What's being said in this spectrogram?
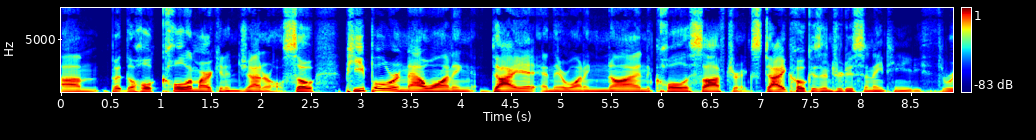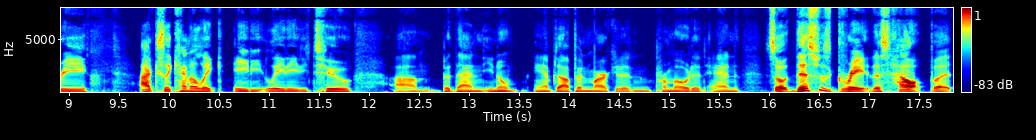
um, but the whole cola market in general. So people are now wanting diet and they're wanting non cola soft drinks. Diet Coke was introduced in 1983, actually, kind of like 80, late 82. Um, but then, you know, amped up and marketed and promoted. And so this was great. This helped, but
